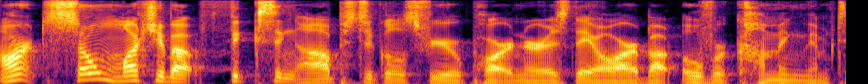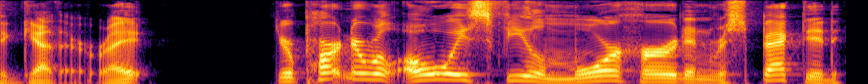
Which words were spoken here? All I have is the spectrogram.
aren't so much about fixing obstacles for your partner as they are about overcoming them together, right? Your partner will always feel more heard and respected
